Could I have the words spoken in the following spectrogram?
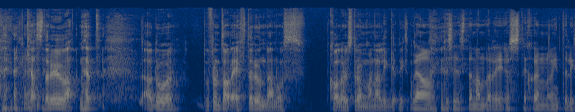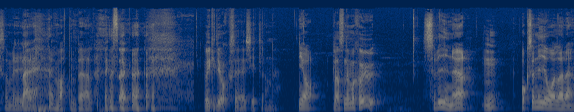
Kastar du i vattnet, ja, då, då får de ta det efter rundan och kolla hur strömmarna ligger. Liksom. Ja, precis. Den landar i Östersjön och inte liksom i Nej. en vattenpöl. Exakt. Vilket ju också är kittlande. Ja, Plats nummer sju. Svinö. Mm. Också niohålare.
